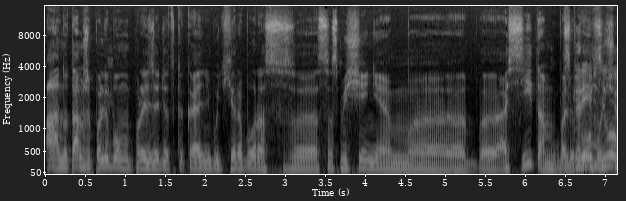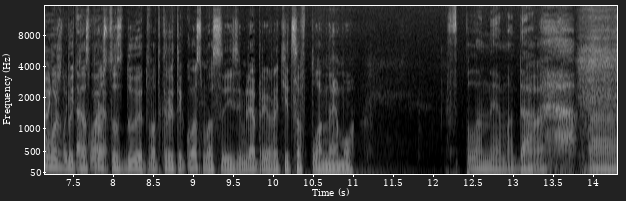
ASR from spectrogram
А, ну там же по-любому произойдет какая-нибудь херобора с, со смещением э, оси, там по-любому. Скорее всего, может быть, нас такое. просто сдует в открытый космос, и Земля превратится в планему. В планема, да. А,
